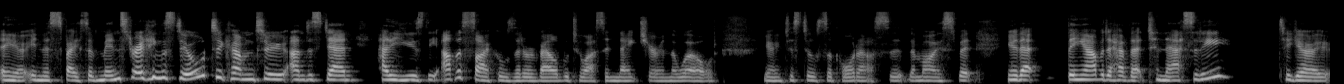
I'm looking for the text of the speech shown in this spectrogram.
you know in the space of menstruating still to come to understand how to use the other cycles that are available to us in nature and the world you know to still support us the most but you know that being able to have that tenacity to go,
